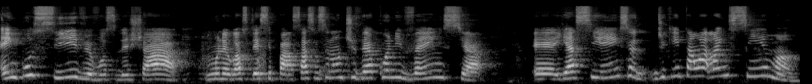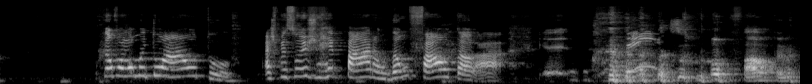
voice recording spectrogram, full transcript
é impossível você deixar um negócio desse passar se você não tiver conivência é, e a ciência de quem está lá, lá em cima. Porque é um valor muito alto. As pessoas reparam, dão falta. Tem... não falta, né?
